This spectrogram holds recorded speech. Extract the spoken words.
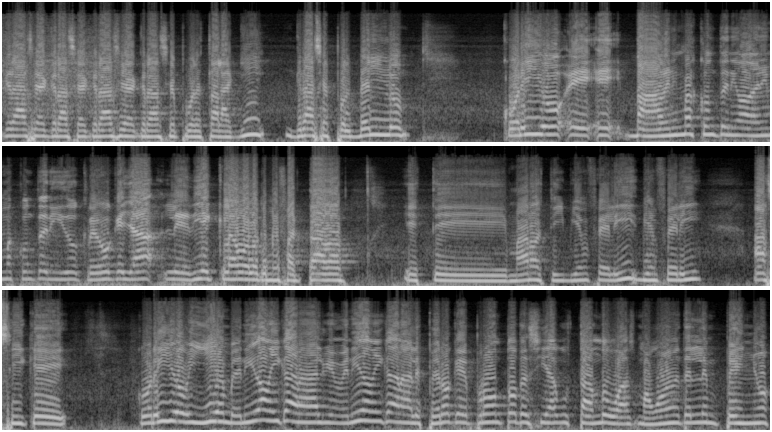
Gracias, gracias, gracias, gracias por estar aquí. Gracias por verlo. Corillo, eh, eh, va a venir más contenido, va a venir más contenido. Creo que ya le di el clavo a lo que me faltaba. Este, mano, estoy bien feliz, bien feliz. Así que, Corillo, bienvenido a mi canal, bienvenido a mi canal. Espero que pronto te siga gustando. Vamos a meterle empeño.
